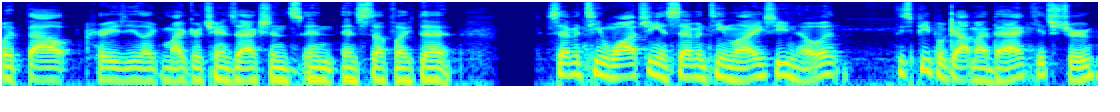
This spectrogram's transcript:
without crazy like microtransactions and, and stuff like that. 17 watching and 17 likes, you know it. These people got my back. It's true.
